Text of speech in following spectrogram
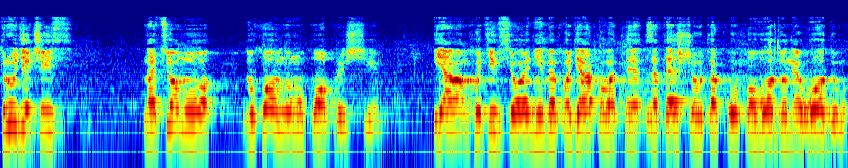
трудячись на цьому духовному поприщі. Я вам хотів сьогодні би подякувати за те, що у таку погоду негоду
